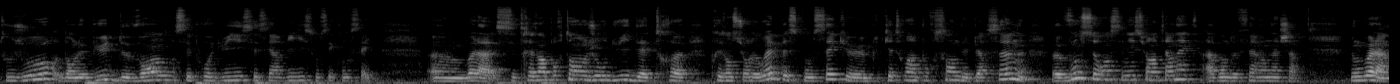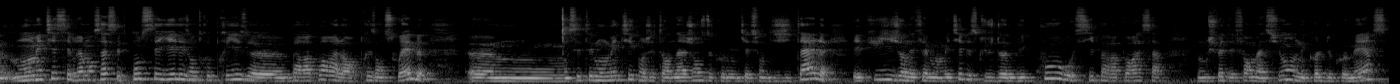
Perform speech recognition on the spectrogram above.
Toujours dans le but de vendre ses produits, ses services ou ses conseils. voilà, c'est très important aujourd'hui d'être présent sur le web parce qu'on sait que plus de 80% des personnes vont se renseigner sur Internet avant de faire un achat. Donc voilà, mon métier c'est vraiment ça, c'est de conseiller les entreprises euh, par rapport à leur présence web. Euh, c'était mon métier quand j'étais en agence de communication digitale et puis j'en ai fait mon métier parce que je donne des cours aussi par rapport à ça. Donc je fais des formations en école de commerce,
